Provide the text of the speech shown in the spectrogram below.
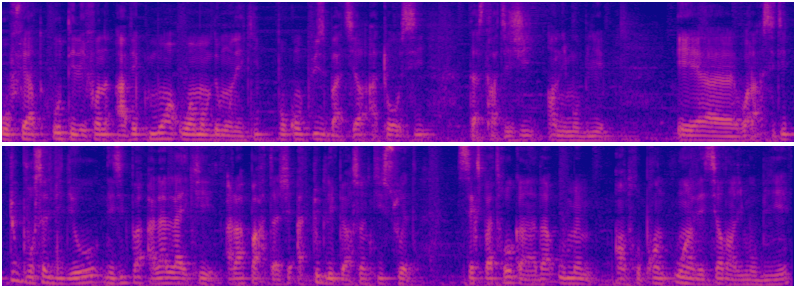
offerte au téléphone avec moi ou un membre de mon équipe pour qu'on puisse bâtir à toi aussi ta stratégie en immobilier. Et euh, voilà, c'était tout pour cette vidéo. N'hésite pas à la liker, à la partager à toutes les personnes qui souhaitent s'expatrier au Canada ou même entreprendre ou investir dans l'immobilier.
